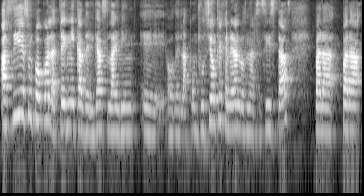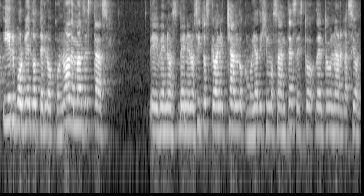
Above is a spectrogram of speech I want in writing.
Así es un poco la técnica del gaslighting o de la confusión que generan los narcisistas para, para ir volviéndote loco, ¿no? Además de estas eh, venenositos que van echando, como ya dijimos antes, esto dentro de una relación.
